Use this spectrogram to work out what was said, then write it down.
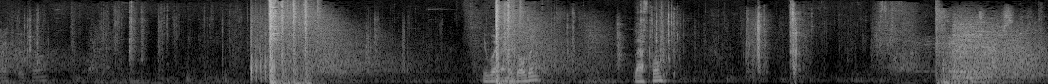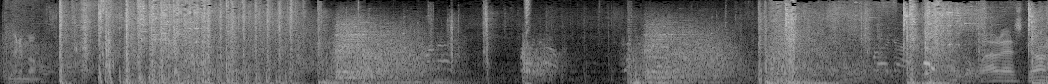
make the jump. He went in the building. Left one. Minimum. That's a loud ass gun.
